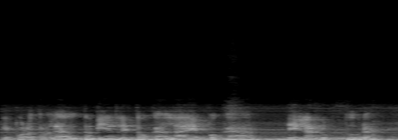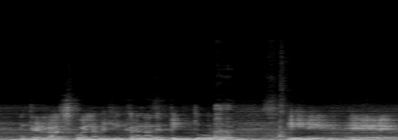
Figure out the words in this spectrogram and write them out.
Que por otro lado también le toca la época de la ruptura entre la Escuela Mexicana de Pintura y eh,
